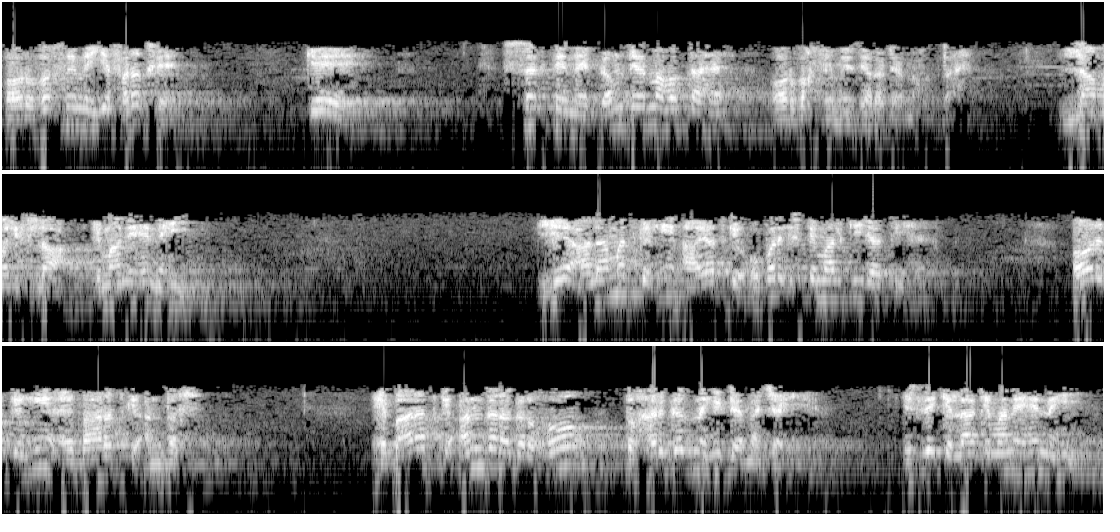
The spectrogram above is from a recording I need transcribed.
اور وقفے میں یہ فرق ہے کہ سختے میں کم ٹھہرنا ہوتا ہے اور وقفے میں زیادہ ٹھہرنا ہوتا ہے۔ لام کے معنی ہے نہیں۔ یہ علامت کہیں آیت کے اوپر استعمال کی جاتی ہے اور کہیں عبارت کے اندر۔ عبارت کے اندر اگر ہو تو ہرگز نہیں ٹہرنا چاہیے۔ اس لیے کہ لا کے معنی ہے نہیں۔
